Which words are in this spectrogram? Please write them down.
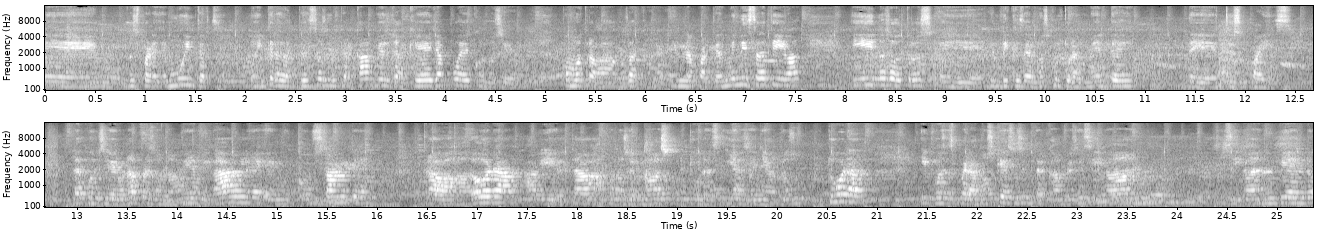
Eh, nos parece muy, inter interesante estos intercambios, ya que ella puede conocer cómo trabajamos acá en la parte administrativa y nosotros eh, enriquecernos culturalmente de su país. La considero una persona muy amigable, eh, muy constante, trabajadora, abierta a conocer nuevas culturas y a enseñarnos su cultura y pues esperamos que esos intercambios se sigan, sigan viendo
